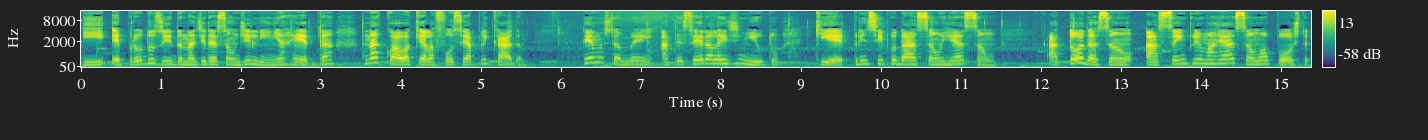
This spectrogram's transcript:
e é produzida na direção de linha reta na qual aquela força é aplicada. Temos também a terceira lei de Newton, que é princípio da ação e reação. A toda ação há sempre uma reação oposta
